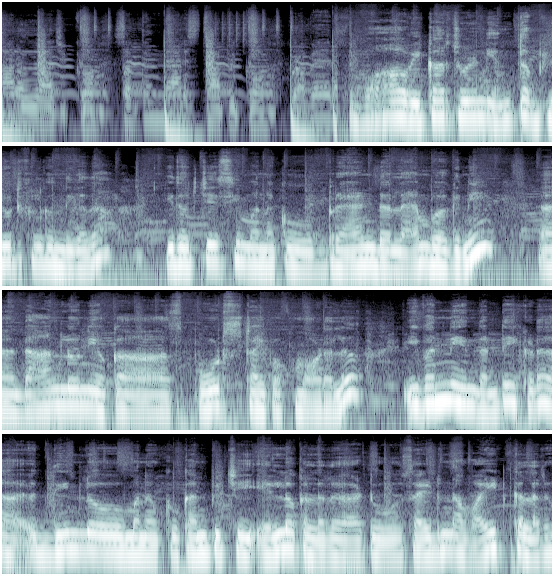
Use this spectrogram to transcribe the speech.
not illogical, something that is topical. Rub it wow ఈ కార్ చూడండి ఎంత బ్యూటిఫుల్గా ఉంది కదా ఇది వచ్చేసి మనకు బ్రాండ్ ల్యాంబర్గ్ని దానిలోని ఒక స్పోర్ట్స్ టైప్ ఆఫ్ మోడల్ ఇవన్నీ ఏంటంటే ఇక్కడ దీనిలో మనకు కనిపించే ఎల్లో కలర్ అటు సైడ్ ఉన్న వైట్ కలర్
